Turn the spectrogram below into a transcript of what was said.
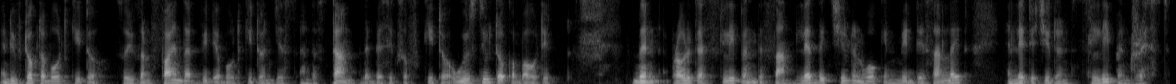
And we've talked about keto. So you can find that video about keto and just understand the basics of keto. We'll still talk about it. Then prioritize sleep and the sun. Let the children walk in midday sunlight and let your children sleep and rest.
